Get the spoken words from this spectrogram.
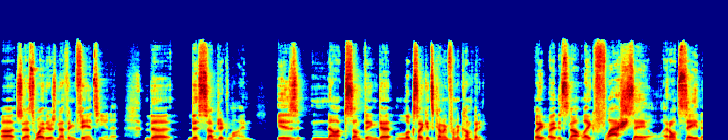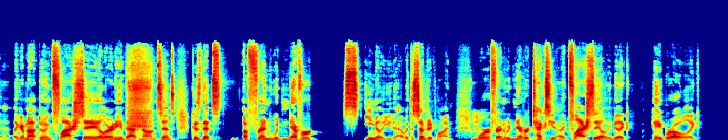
Uh, so that's why there's nothing fancy in it. the The subject line is not something that looks like it's coming from a company. Like uh, it's not like flash sale. I don't say that. Like I'm not doing flash sale or any of that nonsense because that's a friend would never email you that with a subject line, hmm. or a friend would never text you that, like flash sale. They'd be like, "Hey, bro, like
